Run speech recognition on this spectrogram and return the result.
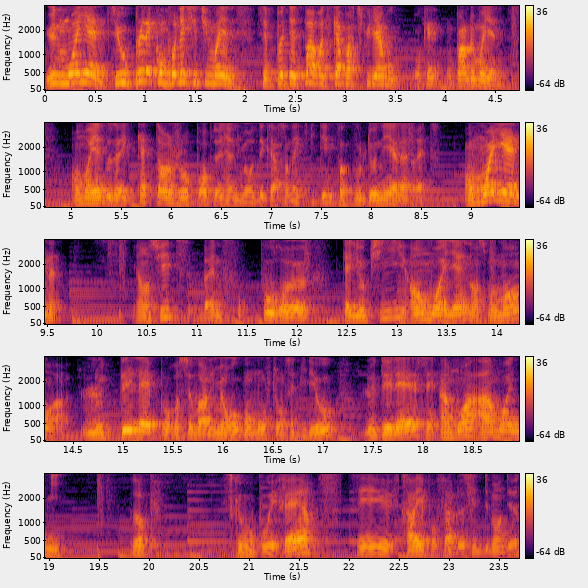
Une moyenne, s'il vous plaît, comprenez que c'est une moyenne. C'est peut-être pas votre cas particulier à vous, ok? On parle de moyenne. En moyenne, vous avez 14 jours pour obtenir un numéro de déclaration d'activité une fois que vous le donnez à la En moyenne Et ensuite, ben, pour euh, Calliope, en moyenne, en ce moment, le délai pour recevoir le numéro au moment où je tourne cette vidéo, le délai, c'est un mois à un mois et demi. Donc, ce que vous pouvez faire, c'est travailler pour faire le dossier de demande de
